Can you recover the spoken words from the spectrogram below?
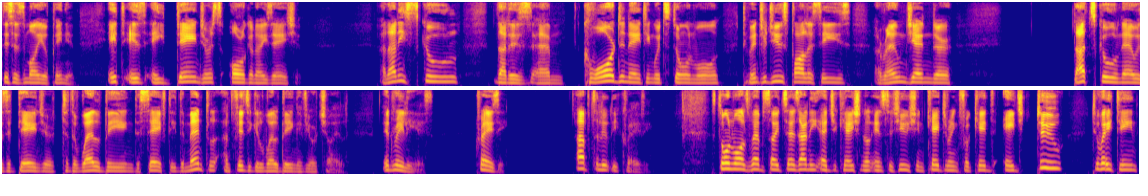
This is my opinion. It is a dangerous organisation. And any school that is um, coordinating with Stonewall to introduce policies around gender that school now is a danger to the well being, the safety, the mental and physical well being of your child. It really is. Crazy. Absolutely crazy. Stonewall's website says any educational institution catering for kids aged 2 to 18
